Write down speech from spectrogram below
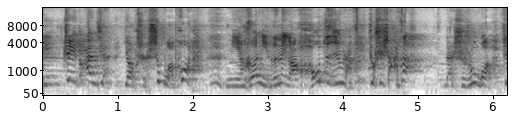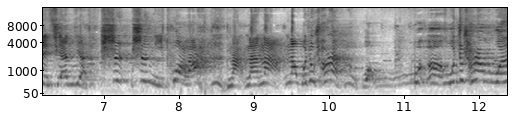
这这个案件要是是我破了，你和你的那个猴子警长就是傻子。但是如果这起案件是是你破了啊，那那那那我就承认我我呃我就承认我的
